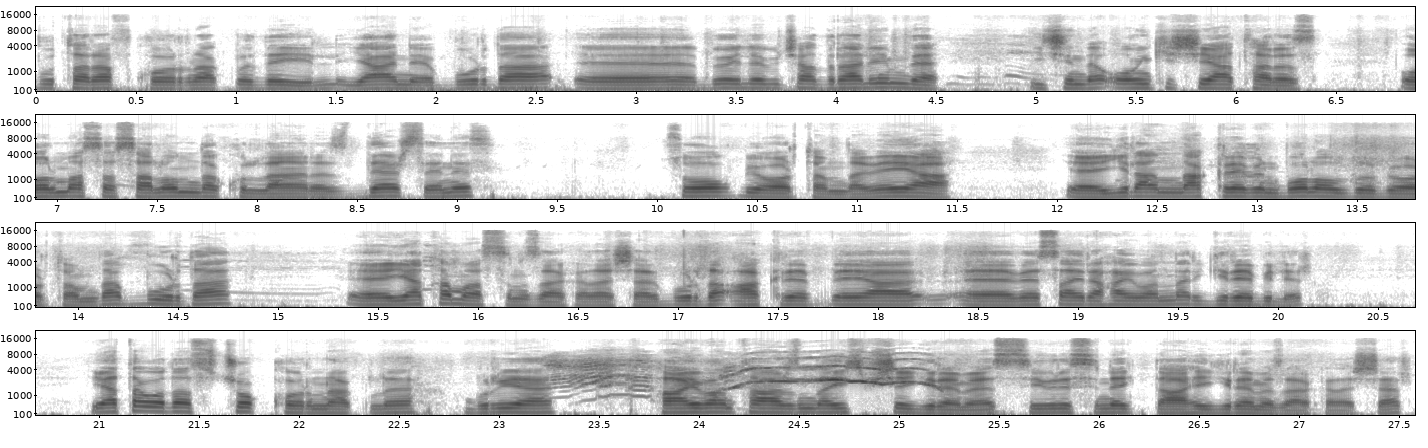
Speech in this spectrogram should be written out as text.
bu taraf korunaklı değil. Yani burada eee, böyle bir çadır alayım da içinde 10 kişi atarız. Olmazsa salonda kullanırız derseniz soğuk bir ortamda veya e, yılanın akrebin bol olduğu bir ortamda burada e, yatamazsınız arkadaşlar. Burada akrep veya e, vesaire hayvanlar girebilir. Yatak odası çok korunaklı. Buraya hayvan tarzında hiçbir şey giremez. Sivrisinek dahi giremez arkadaşlar.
